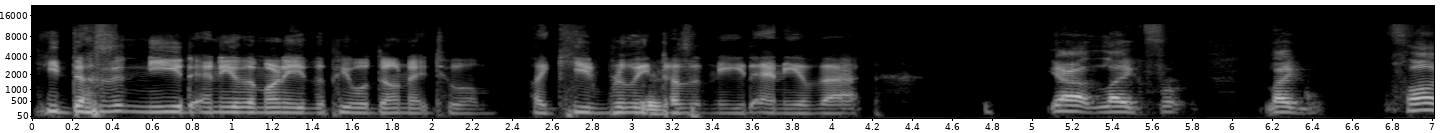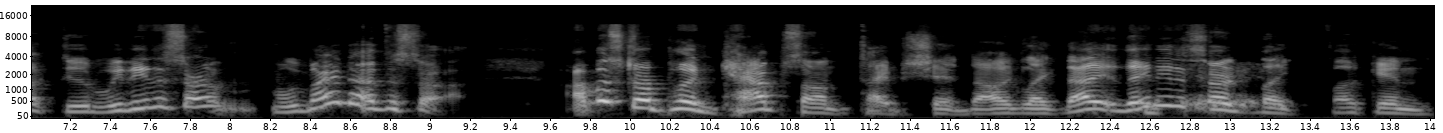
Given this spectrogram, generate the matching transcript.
he doesn't need any of the money that people donate to him. Like he really It's- doesn't need any of that. Yeah, like for like fuck, dude. We need to start. We might not have to start. I'm gonna start putting caps on type shit, dog. Like that. They need to start like fucking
